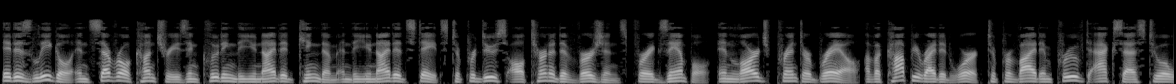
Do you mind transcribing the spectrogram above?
It is legal in several countries including the United Kingdom and the United States to produce alternative versions for example, in large print or braille of a copyrighted work to provide improved access to a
